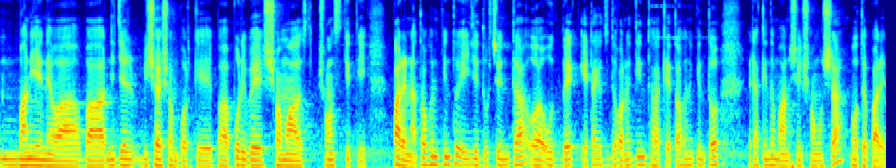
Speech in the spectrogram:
মানিয়ে নেওয়া বা নিজের বিষয় সম্পর্কে বা পরিবেশ, সমাজ, সংস্কৃতি পারে না। তখন কিন্তু এই যে দুশ্চিন্তা ও উদ্বেগ, এটাকে যদি অনেক দিন থাকে, তখন কিন্তু এটা কিন্তু মানসিক সমস্যা হতে পারে।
